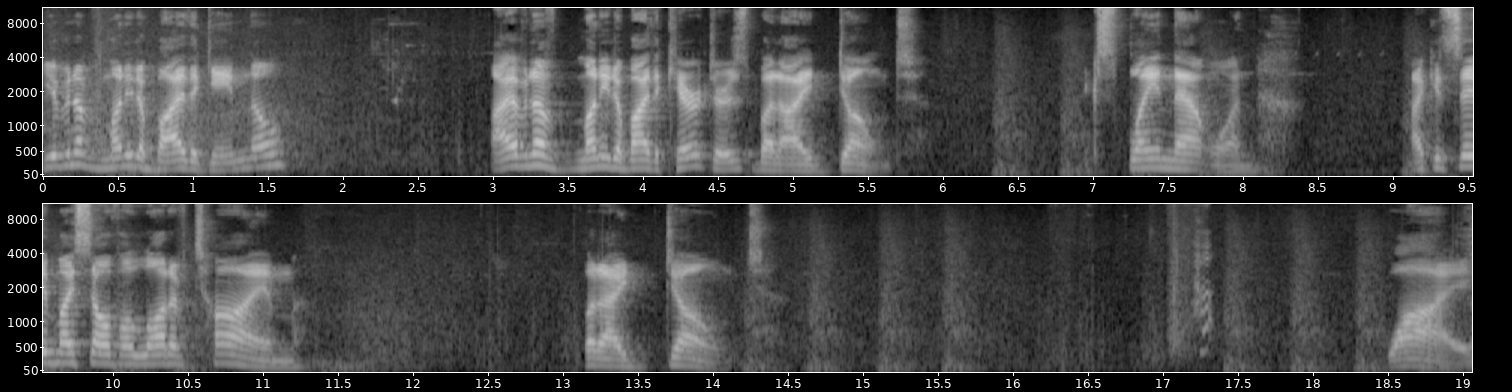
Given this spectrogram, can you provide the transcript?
You have enough money to buy the game, though? I have enough money to buy the characters, but I don't. Explain that one. I could save myself a lot of time, but I don't. Why?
